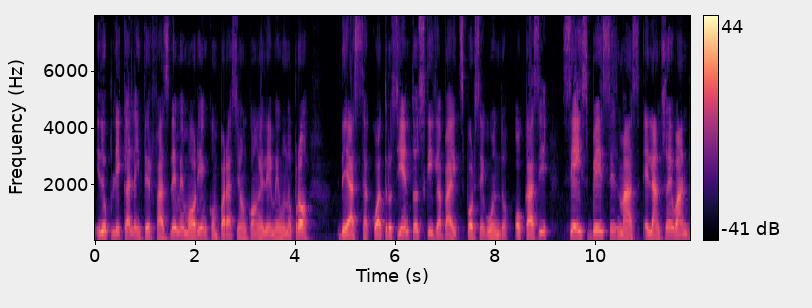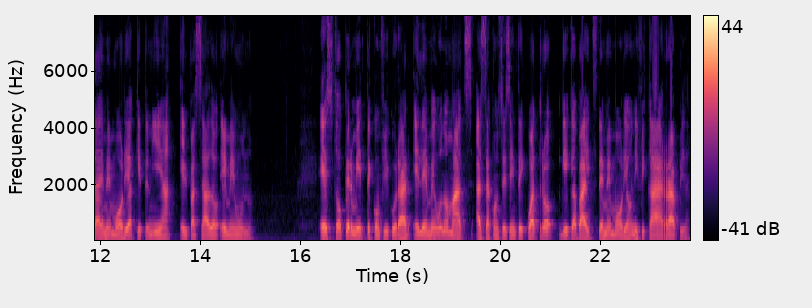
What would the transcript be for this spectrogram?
y duplica la interfaz de memoria en comparación con el M1 Pro de hasta 400 GB por segundo o casi 6 veces más el ancho de banda de memoria que tenía el pasado M1. Esto permite configurar el M1 Max hasta con 64 GB de memoria unificada rápida.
